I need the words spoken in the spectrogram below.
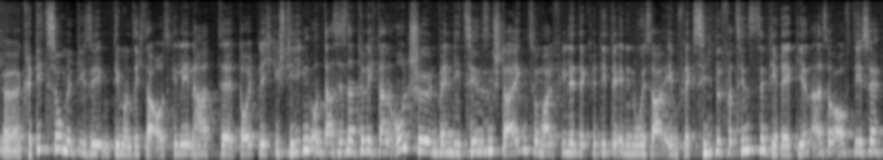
äh, Kreditsummen, die, sie, die man sich da ausgeliehen hat, äh, deutlich gestiegen. Und das ist natürlich dann unschön, wenn die Zinsen steigen, zumal viele der Kredite in den USA eben flexibel verzinst sind. Die reagieren also auf diese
